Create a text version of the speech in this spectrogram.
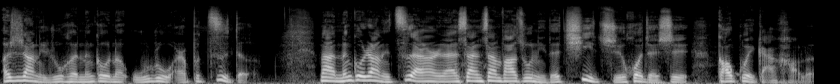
而是让你如何能够呢无入而不自得，那能够让你自然而然散散发出你的气质或者是高贵感。好了，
